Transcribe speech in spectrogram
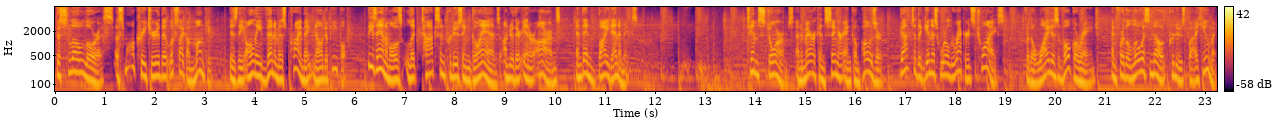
The slow loris, a small creature that looks like a monkey, is the only venomous primate known to people. These animals lick toxin producing glands under their inner arms and then bite enemies. Tim Storms, an American singer and composer, got to the Guinness World Records twice for the widest vocal range and for the lowest note produced by a human.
